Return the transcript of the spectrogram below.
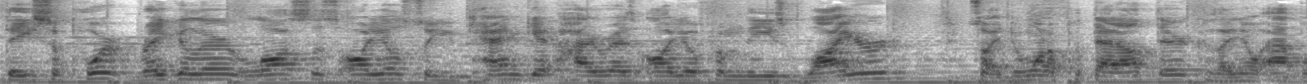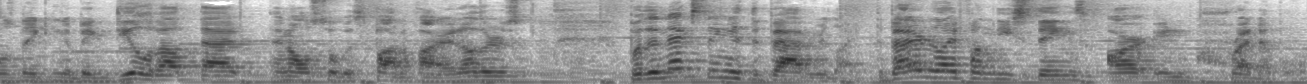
They support regular lossless audio, so you can get high-res audio from these wired. So I do want to put that out there because I know Apple's making a big deal about that, and also with Spotify and others. But the next thing is the battery life. The battery life on these things are incredible.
